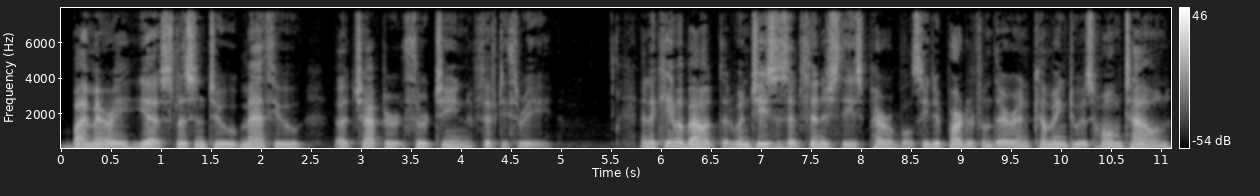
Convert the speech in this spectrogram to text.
by Mary? Yes, listen to Matthew uh, chapter 13, 53. And it came about that when Jesus had finished these parables, he departed from there, and coming to his hometown,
